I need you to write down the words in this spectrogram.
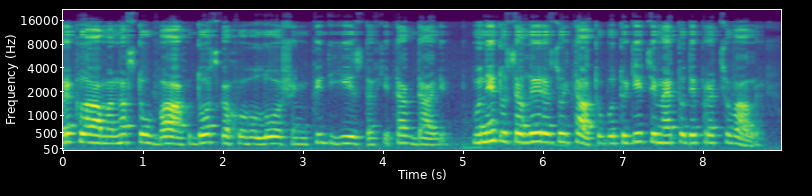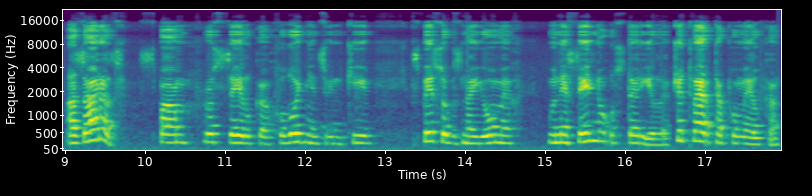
реклама на стовбах, досках оголошень, під'їздах і так далі. Вони досягли результату, бо тоді ці методи працювали. А зараз спам, розсилка, холодні дзвінки, список знайомих, вони сильно устаріли. Четверта помилка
